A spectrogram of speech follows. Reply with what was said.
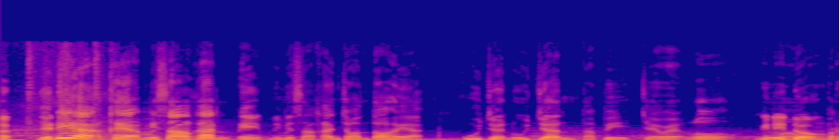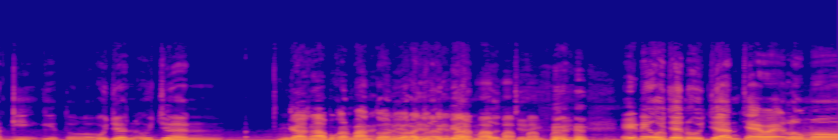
Jadi ya kayak misalkan nih, nih misalkan contoh ya, hujan-hujan tapi cewek lo Gini mau dong. pergi gitu loh. Hujan-hujan. Enggak enggak bukan pantun. Yuk lanjutin. Bil. Maaf, maaf, maaf. Ini hujan-hujan cewek lo mau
